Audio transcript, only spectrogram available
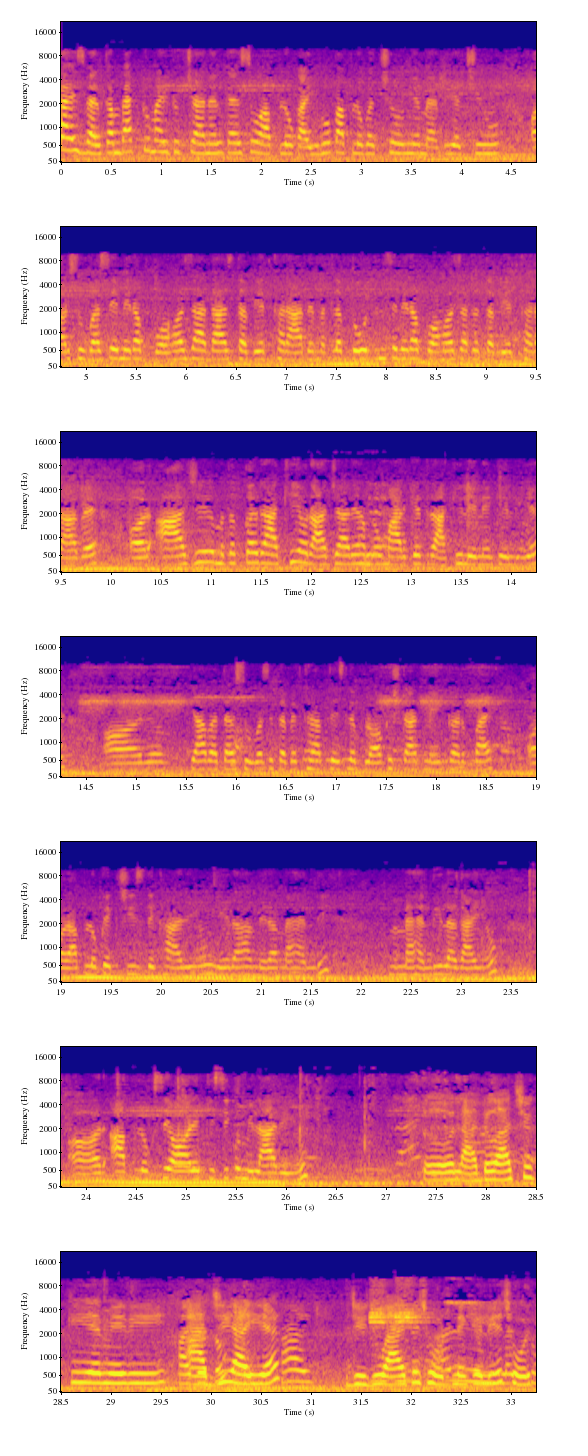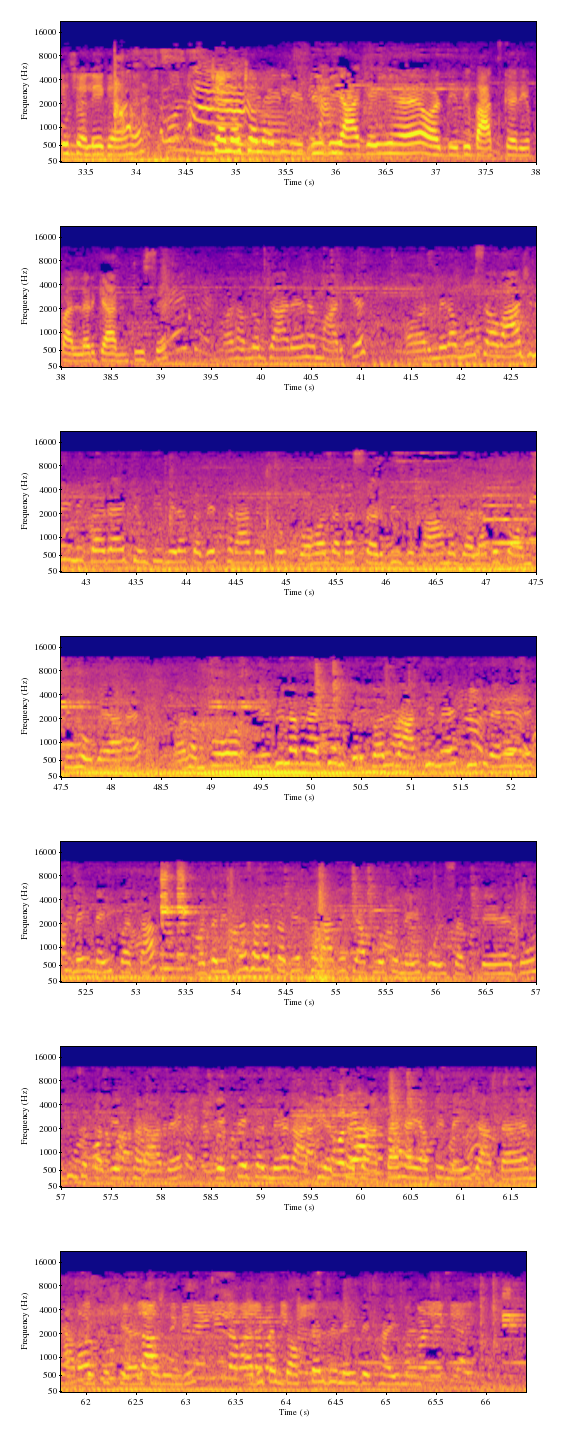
Guys welcome back to my YouTube channel कैसे हो आप लोग? आई होप आप लोग अच्छे होंगे, मैं भी अच्छी हूँ। और सुबह से मेरा बहुत ज़्यादा आज तबीयत ख़राब है। मतलब दो दिन से मेरा बहुत ज़्यादा तबीयत ख़राब है। और आज मतलब कल राखी और आज जा रहे हैं हम लोग मार्केट राखी लेने के लिए। और क्या बताए, सुबह से तबीयत ख़राब थी, इसलिए ब्लॉग स्टार्ट नहीं कर पाए। और आप लोग को एक चीज़ दिखा रही हूँ, ये रहा मेरा मेहंदी। मैं मेहंदी लगाई हूँ। और आप लोग से और एक किसी को मिला रही हूँ। तो लाडो आ चुकी है मेरी। आज ही आई है। जीजू आए थे छोड़ने के लिए छोड़ के चले गए हैं। चलो चलो दीदी। भी आ गई है और दीदी बात करिए पार्लर के आंटी से। और हम लोग जा रहे हैं मार्केट। और मेरा मुँह से आवाज़ नहीं निकल रहा है क्योंकि मेरा तबीयत खराब है तो बहुत ज़्यादा सर्दी जुकाम और गला पे टॉन्सिल हो गया है। और हमको ये भी लग रहा है कि कल राखी में ठीक रहेंगे कि नहीं नहीं पता। मतलब इतना ज़्यादा तबीयत खराब है कि आप लोग को नहीं बोल सकते हैं। दो दिन से तबीयत खराब है। देखते हैं कल मेरा राखी अच्छा जाता है या फिर नहीं जाता है। मैं आप लोग को शेयर करूँगी। अभी तक डॉक्टर भी नहीं दिखाई मैं।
